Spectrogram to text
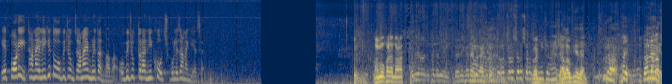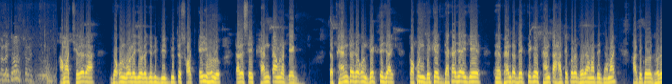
এরপরেই থানায় লিখিত অভিযোগ জানায় মৃতার বাবা। অভিযুক্তরা নিখোঁজ বলে জানা গিয়েছে। আমি ওখানে দাঁড়াচ্ছি। জ্বালা উঠিয়ে দেন। আমার ছেলেরা যখন বলে যে ওরা যদি বিদ্যুতের শর্টকেই হলো, তাহলে সেই ফ্যানটা আমরা দেখব। তা ফ্যানটা যখন দেখতে যাই, তখন দেখে দেখা যায় যে ফ্যানটা দেখতে গিয়ে ফ্যানটা হাতে করে ধরে আমাদের জামাই, হাতে করে ধরে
